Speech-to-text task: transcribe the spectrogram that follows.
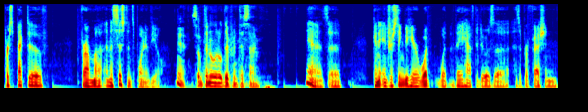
perspective from uh, an assistant's point of view. Yeah, something a little different this time. Yeah, it's uh, kind of interesting to hear what, what they have to do as a as a profession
